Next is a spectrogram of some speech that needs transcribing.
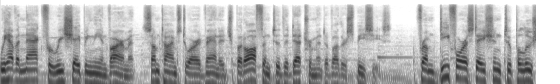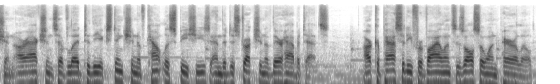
We have a knack for reshaping the environment, sometimes to our advantage, but often to the detriment of other species. From deforestation to pollution, our actions have led to the extinction of countless species and the destruction of their habitats. Our capacity for violence is also unparalleled.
